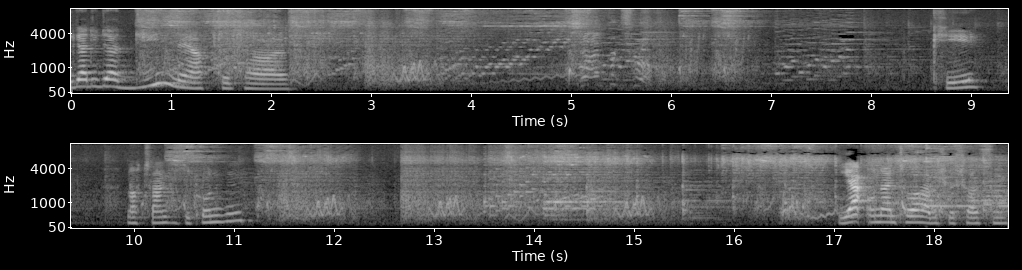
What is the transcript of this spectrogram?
Digga, dieser die nervt total. Okay. Noch 20 Sekunden. Ja, und ein Tor habe ich geschossen.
